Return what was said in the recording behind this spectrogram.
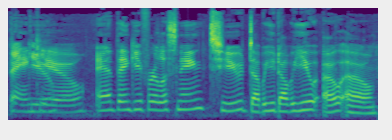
Thank you. you. And thank you for listening to WWOO.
